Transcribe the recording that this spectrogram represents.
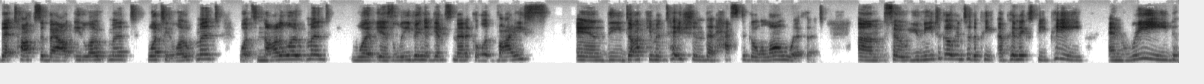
that talks about elopement, what's elopement, what's not elopement, what is leaving against medical advice, and the documentation that has to go along with it. Um, so you need to go into the P- Appendix PP and read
